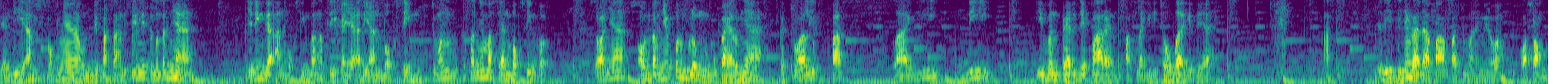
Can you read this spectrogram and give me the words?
Jadi antipoknya udah dipasang di sini sebenarnya. jadi nggak unboxing banget sih kayak re unboxing cuman kesannya masih unboxing kok soalnya ownernya pun belum ngebuka helmnya kecuali pas lagi di event PRJ kemarin pas lagi dicoba gitu ya mas jadi isinya nggak ada apa-apa cuman ini doang kosong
